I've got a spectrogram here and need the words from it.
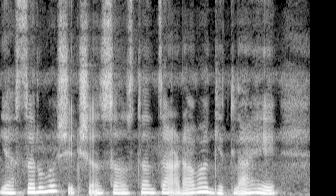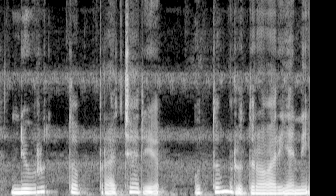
या सर्व शिक्षण संस्थांचा आढावा घेतला आहे निवृत्त प्राचार्य उत्तम रुद्रवार यांनी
